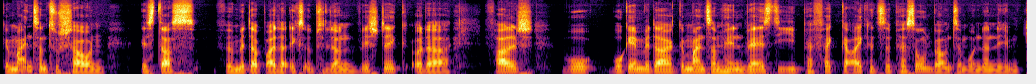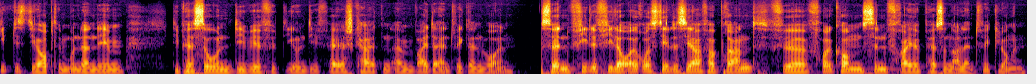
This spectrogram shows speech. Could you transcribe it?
gemeinsam zu schauen, ist das für Mitarbeiter XY wichtig oder falsch? Wo, wo gehen wir da gemeinsam hin? Wer ist die perfekt geeignete Person bei uns im Unternehmen? Gibt es die überhaupt im Unternehmen die Person, die wir für die und die Fähigkeiten ähm, weiterentwickeln wollen? Es werden viele, viele Euros jedes Jahr verbrannt für vollkommen sinnfreie Personalentwicklungen.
